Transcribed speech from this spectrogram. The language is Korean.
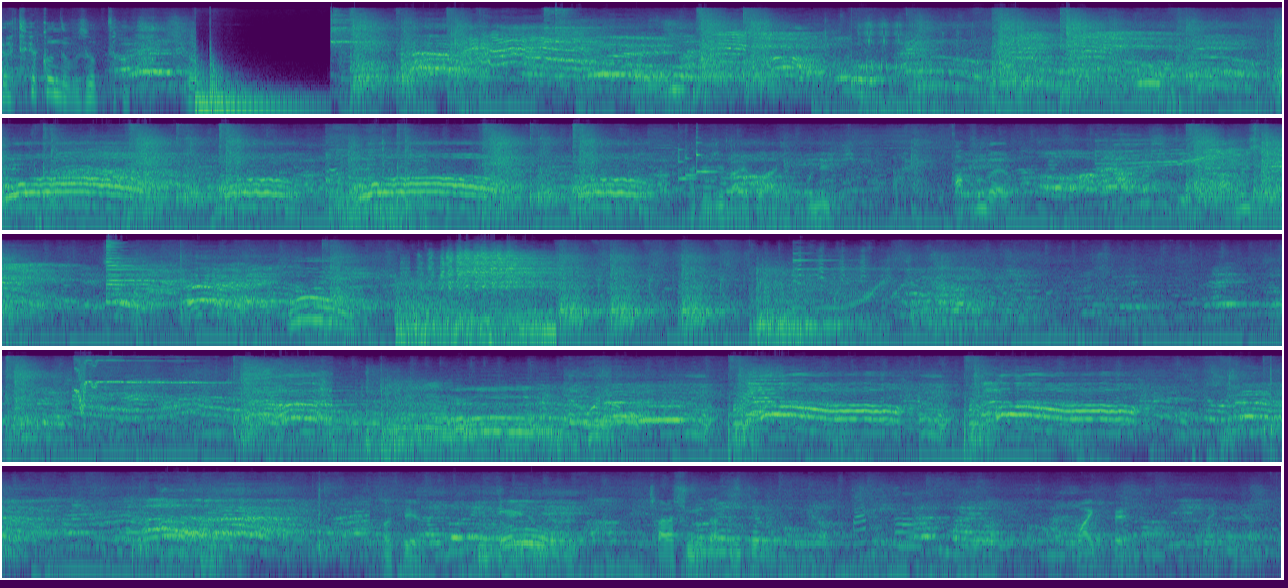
야 태권도 무섭다. 가주지 말고 아직 보내주십시오. 아픈가요? 어때요? 오, 잘하십니다. 화이트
